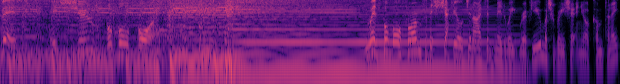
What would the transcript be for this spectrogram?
This is SHU Football Forum. You're with Football Forum for the Sheffield United midweek review. Much appreciating your company.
